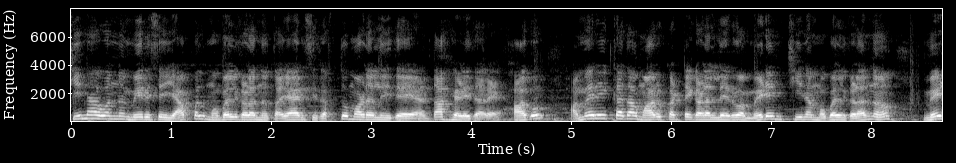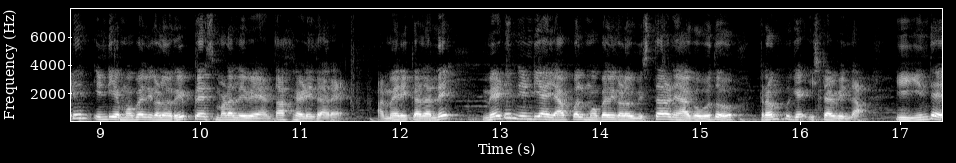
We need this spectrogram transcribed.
ಚೀನಾವನ್ನು ಮೀರಿಸಿ ಆಪಲ್ ಮೊಬೈಲ್ಗಳನ್ನು ತಯಾರಿಸಿ ರಫ್ತು ಮಾಡಲಿದೆ ಅಂತ ಹೇಳಿದ್ದಾರೆ. ಹಾಗೂ ಅಮೆರಿಕದ ಮಾರುಕಟ್ಟೆಗಳಲ್ಲಿರುವ ಮೇಡ್ ಇನ್ ಚೀನಾ ಮೊಬೈಲ್ಗಳನ್ನು ಮೇಡ್ ಇನ್ ಇಂಡಿಯಾ ಮೊಬೈಲ್ಗಳು ರೀಪ್ಲೇಸ್ ಮಾಡಲಿವೆ ಅಂತ ಹೇಳಿದ್ದಾರೆ. ಅಮೆರಿಕದಲ್ಲಿ ಮೇಡ್ ಇನ್ ಇಂಡಿಯಾ ಆ್ಯಪಲ್ ಮೊಬೈಲ್ಗಳು ವಿಸ್ತರಣೆ ಆಗುವುದು ಟ್ರಂಪ್ಗೆ ಇಷ್ಟವಿಲ್ಲ. ಈ ಹಿಂದೆ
